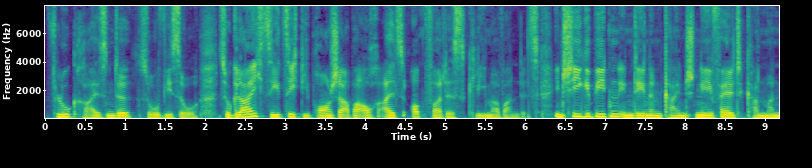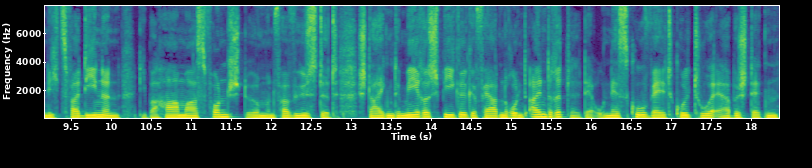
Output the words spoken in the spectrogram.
Flugreisende sowieso. Zugleich sieht sich die Branche aber auch als Opfer des Klimawandels. In Skigebieten, in denen kein Schnee fällt, kann man nichts verdienen. Die Bahamas von Stürmen verwüstet. Steigende Meeresspiegel gefährden rund ein Drittel der UNESCO-Weltkulturerbestätten,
